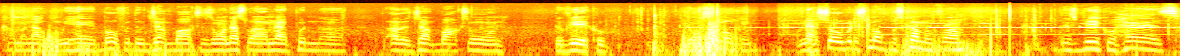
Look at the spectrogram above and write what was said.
coming out when we had both of the jump boxes on. That's why I'm not putting uh, the other jump box on the vehicle. It was smoking. I'm not sure where the smoke was coming from. This vehicle has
